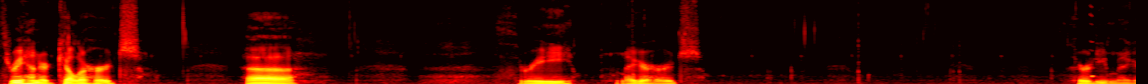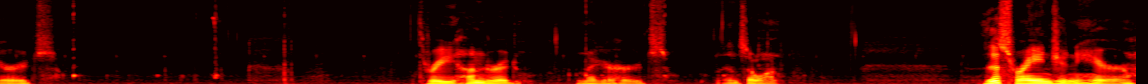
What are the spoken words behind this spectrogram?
300 kilohertz, uh, 3 megahertz, 30 megahertz, 300 megahertz, and so on. This range in here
